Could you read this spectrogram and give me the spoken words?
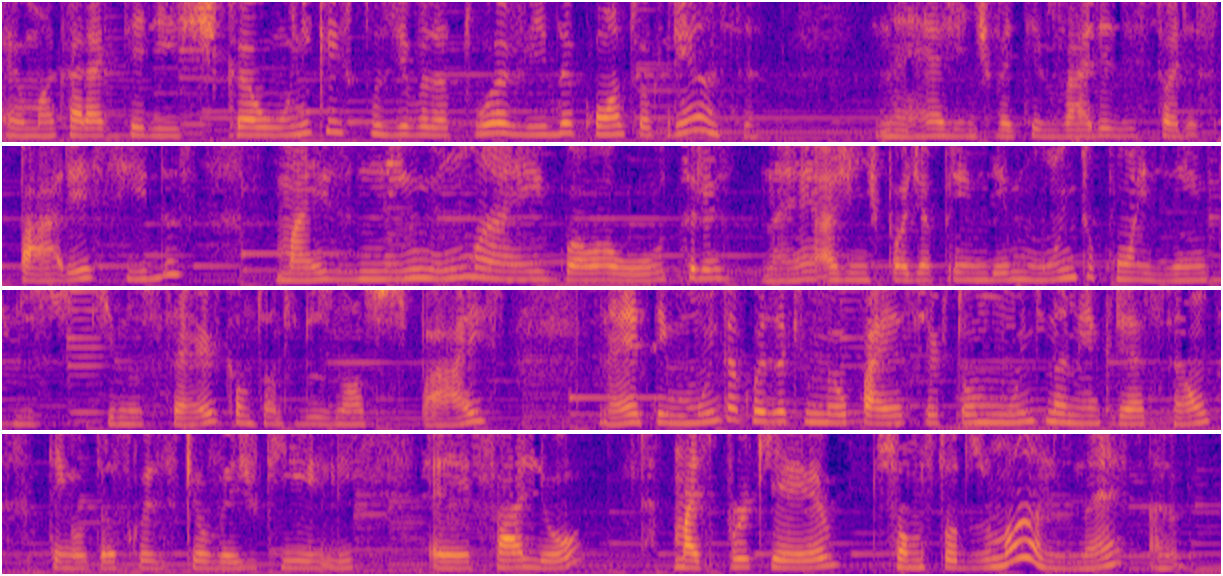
é uma característica única e exclusiva da tua vida com a tua criança né? A gente vai ter várias histórias parecidas, mas nenhuma é igual à outra, né? A gente pode aprender muito com exemplos que nos cercam, tanto dos nossos pais, né? Tem muita coisa que o meu pai acertou muito na minha criação, tem outras coisas que eu vejo que ele é, falhou, mas porque somos todos humanos, né?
